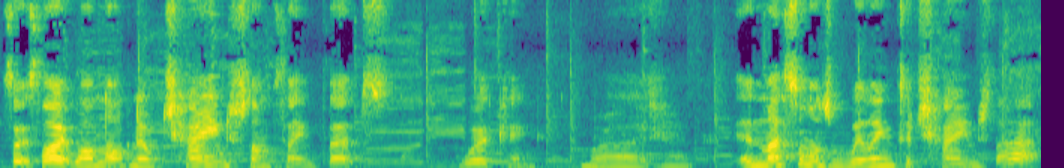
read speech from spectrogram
So it's like, well, I'm not going to change something that's working. Right. right. Unless someone's willing to change that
